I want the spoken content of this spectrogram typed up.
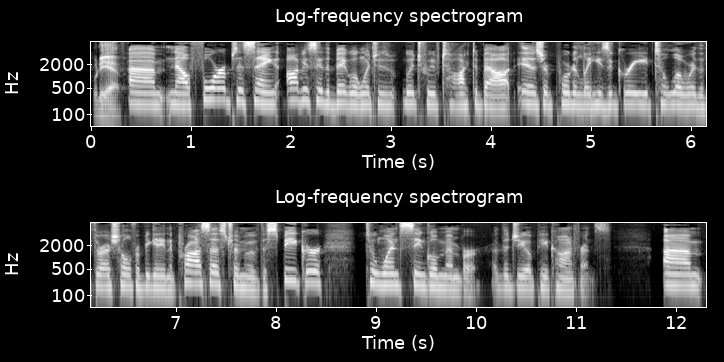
What do you have? Um, now Forbes is saying obviously the big one, which is which we've talked about, is reportedly he's agreed to lower the threshold for beginning the process to remove the speaker to one single member of the GOP conference. Um,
